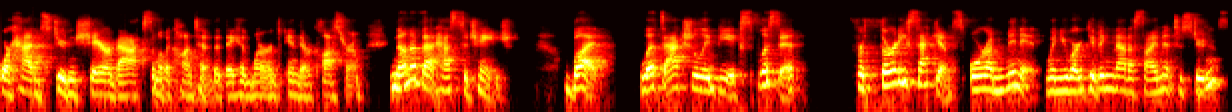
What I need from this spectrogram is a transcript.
or had students share back some of the content that they had learned in their classroom. None of that has to change. But let's actually be explicit for 30 seconds or a minute when you are giving that assignment to students.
